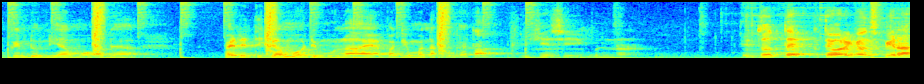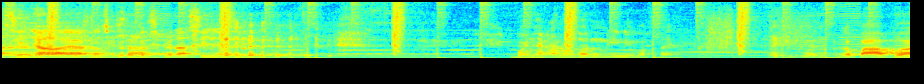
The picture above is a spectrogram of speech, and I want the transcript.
Mungkin dunia mau ada PD3 mau dimulai apa gimana? Aku nggak tahu. Iya sih, bener. Itu te- teori konspirasinya Ya, lah ya, konspirasinya konspirasinya sih. banyak nonton ini maksudnya ya. Gitu kan nggak apa-apa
